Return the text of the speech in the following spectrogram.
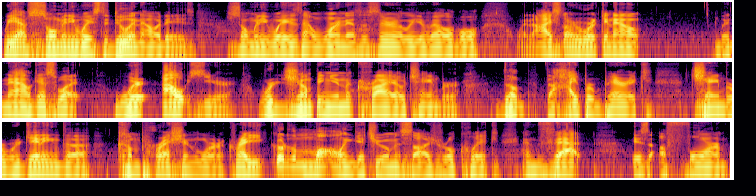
we have so many ways to do it nowadays, so many ways that weren't necessarily available when I started working out. But now, guess what? We're out here. We're jumping in the cryo chamber, the the hyperbaric chamber. We're getting the compression work, right? You go to the mall and get you a massage real quick, and that is a form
